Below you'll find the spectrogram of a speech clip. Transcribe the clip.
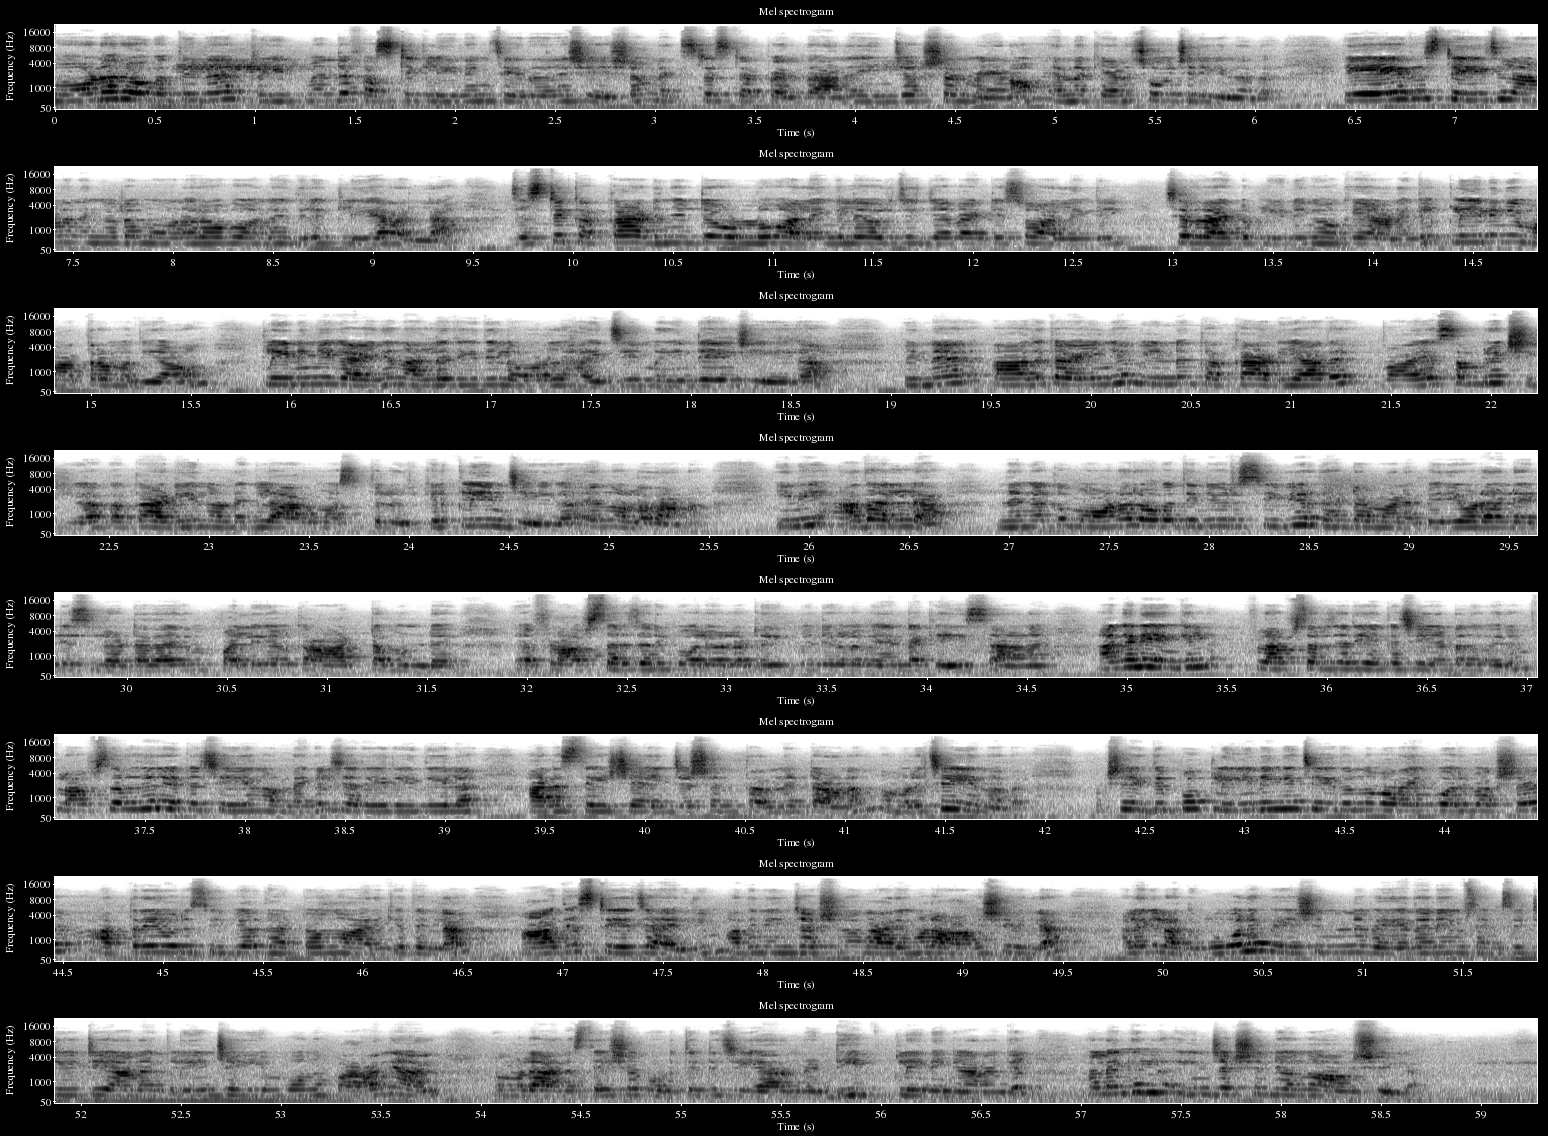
മോണരോഗത്തിന് treatment first cleaning ചെയ്തതിന് ശേഷം next step എന്താണ്? ഇഞ്ചക്ഷൻ വേണോ എന്നൊക്കെയാണ് ചോദിച്ചിരിക്കുന്നത്. ഏത് സ്റ്റേജിലാണ് നിങ്ങളുടെ മോണരോഗം എന്ന് ഇതിൽ ക്ലിയർ അല്ല? ജസ്റ്റ് കക്ക അടിഞ്ഞിട്ടേ ഉള്ളൂ അല്ലെങ്കിൽ ഒരു ജിഞ്ചവൈറ്റിസോ അല്ലെങ്കിൽ ചെറുതായിട്ട് ബ്ലീഡിങ്ങോ ഒക്കെ ആണെങ്കിൽ ക്ലീനിങ് മാത്രം മതിയാവും. ക്ലീനിങ് കഴിഞ്ഞ് നല്ല രീതിയിൽ ഓറൽ ഹൈജീൻ മെയിന്റെയിൻ ചെയ്യുക. പിന്നെ അത് കഴിഞ്ഞ് വീണ്ടും കക്ക അടിയാതെ വായ സംരക്ഷിക്കുക കക്ക അടിയുന്നുണ്ടെങ്കിൽ ആറു മാസത്തിൽ ഒരിക്കൽ ക്ലീൻ ചെയ്യുക എന്നുള്ളതാണ്. ഇനി അതല്ല നിങ്ങൾക്ക് മോണരോഗത്തിന്റെ ഒരു സിവിയർ ഘട്ടമാണ് പെരിയോഡാൻഡൈറ്റിസിലോട്ട് അതായത് പല്ലുകൾക്ക് ആട്ടമുണ്ട് ഫ്ലാപ്പ് സർജറി പോലെയുള്ള ട്രീറ്റ്മെന്റുകൾ വേണ്ട കേസാണ് അങ്ങനെയെങ്കിൽ ഫ്ലാപ്പ് സർജറി ഒക്കെ ചെയ്യേണ്ടത് വരും. ഫ്ലാപ്പ് സർജറി ഒക്കെ ചെയ്യുന്നുണ്ടെങ്കിൽ ചെറിയ രീതിയിൽ അനസ്തേഷ്യ ഇഞ്ചക്ഷൻ തന്നിട്ടാണ് നമ്മൾ ചെയ്യുന്നത്. പക്ഷെ ഇതിപ്പോൾ ക്ലീനിങ് ചെയ്തെന്ന് പറയുമ്പോൾ ഒരു പക്ഷേ അത്രയും ഒരു സിവിയർ ഘട്ടമൊന്നും ആയിരിക്കത്തില്ല. ആദ്യ സ്റ്റേജ് ആയിരിക്കും. അതിന് ഇഞ്ചക്ഷനോ കാര്യങ്ങളോ ആവശ്യമില്ല. അല്ലെങ്കിൽ അതുപോലെ പേഷ്യന്റിന് വേദനയും സെൻസിറ്റിവിറ്റിയാണ് ക്ലീൻ ചെയ്യുമ്പോൾ എന്ന് പറഞ്ഞാൽ നമ്മൾ അനസ്തേഷ്യ കൊടുത്തിട്ട് ചെയ്യാറുണ്ട്. ഡീപ്പ് ക്ലീനിങ് ആണെങ്കിൽ. അല്ലെങ്കിൽ ഇഞ്ചക്ഷന്റെ ഒന്നും ആവശ്യമില്ല.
